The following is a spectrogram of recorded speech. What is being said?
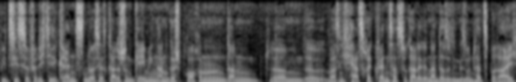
Wie ziehst du für dich die Grenzen? Du hast jetzt gerade schon Gaming angesprochen, dann, ähm, äh, weiß nicht, Herzfrequenz hast du gerade genannt, also den Gesundheitsbereich.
